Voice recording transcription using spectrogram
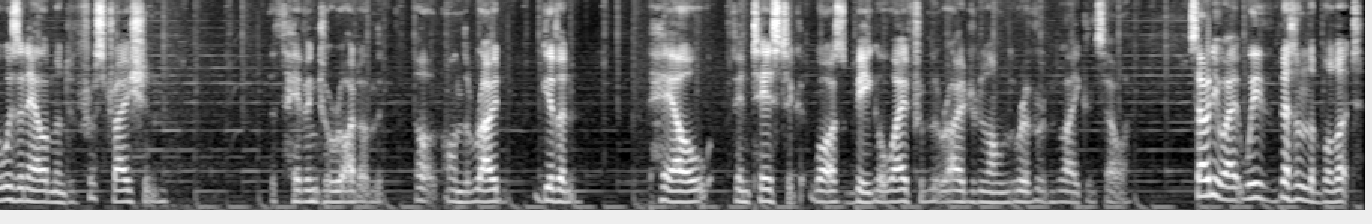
there was an element of frustration with having to ride on the on the road, given how fantastic it was being away from the road and along the river and lake and so on. So anyway, we've bitten the bullet.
